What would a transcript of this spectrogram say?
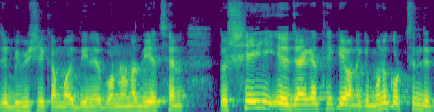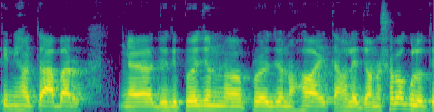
যে বিভীষিকাময় দিনের বর্ণনা দিয়েছেন। তো সেই জায়গা থেকে অনেকে মনে করছেন যে তিনি হয়তো আবার যদি প্রয়োজন প্রয়োজন হয় তাহলে জনসভাগুলোতে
